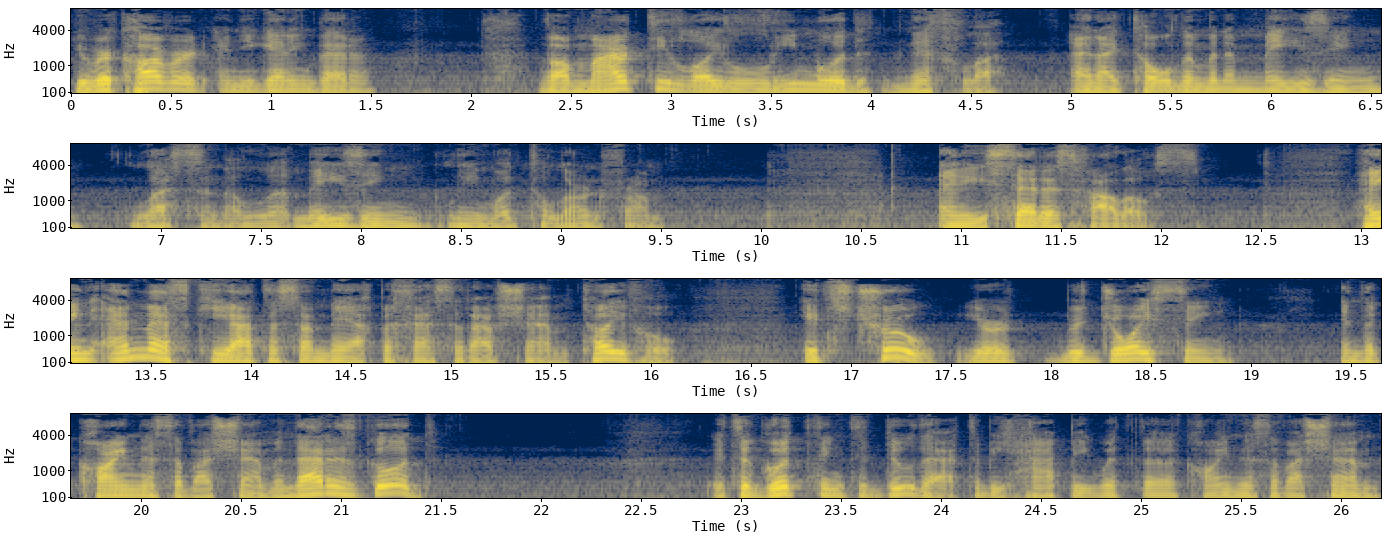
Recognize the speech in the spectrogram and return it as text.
you recovered and you're getting better. V'amarti loy limud nifla. And I told him an amazing lesson, an amazing limud to learn from. And he said as follows. Hein emes ki ata sameach b'chesed Hashem. Toivhu. It's true, you're rejoicing in the kindness of Hashem, and that is good. It's a good thing to do that, to be happy with the kindness of Hashem.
